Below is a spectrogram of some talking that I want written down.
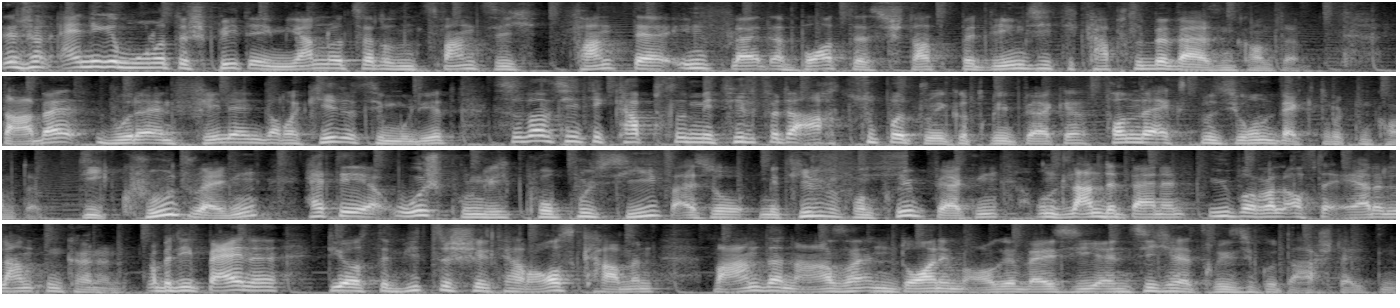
Denn schon einige Monate später im Januar 2020 fand der In-Flight Abort Test statt, bei dem sich die Kapsel beweisen konnte. Dabei wurde ein Fehler in der Rakete simuliert, sodass sich die Kapsel mit Hilfe der 8 Super Draco Triebwerke von der Explosion wegdrücken konnte. Die Crew Dragon hätte ja ursprünglich propulsiv, also mit Hilfe von Triebwerken und Landebeinen überall auf der Erde landen können. Aber die Beine, die aus dem Hitzeschild herauskamen, waren der NASA ein Dorn im Auge, weil sie ein Sicherheitsrisiko darstellten.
